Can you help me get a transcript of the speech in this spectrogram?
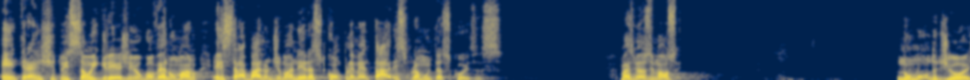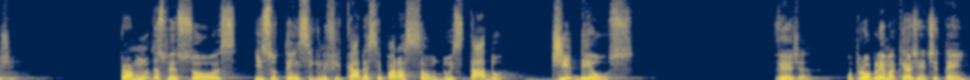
entre a instituição igreja e o governo humano. Eles trabalham de maneiras complementares para muitas coisas. Mas, meus irmãos, no mundo de hoje, para muitas pessoas, isso tem significado a separação do Estado de Deus. Veja o problema que a gente tem.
